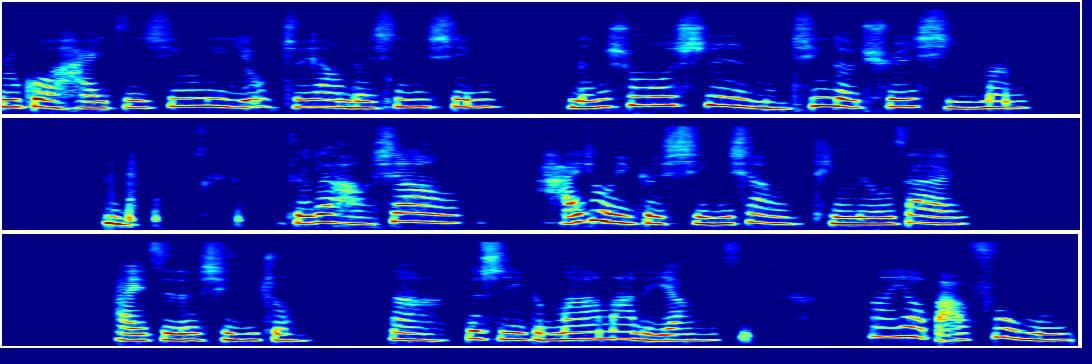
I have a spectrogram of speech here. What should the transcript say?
如果孩子心里有这样的星星，能说是母亲的缺席吗？嗯，觉得好像还有一个形象停留在孩子的心中，那这是一个妈妈的样子。那要把父母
